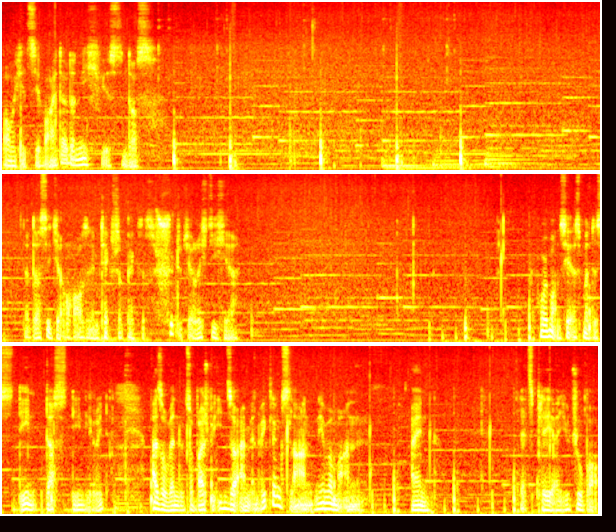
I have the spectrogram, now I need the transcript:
Baue ich jetzt hier weiter oder nicht? Wie ist denn das? Ja, das sieht ja auch aus in dem Texture Pack. Das schüttet ja richtig hier. Holen wir uns hier erstmal das, den, das, den Gerät. Also wenn du zum Beispiel in so einem Entwicklungsladen, nehmen wir mal an, ein Let's Player, YouTuber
